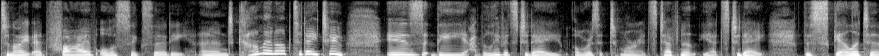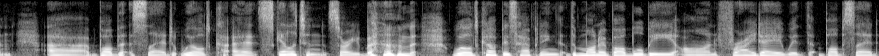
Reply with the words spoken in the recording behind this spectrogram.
tonight at five or six thirty. And coming up today too is the I believe it's today or is it tomorrow? It's definitely yeah, it's today the skeleton uh, bobsled world Cu- uh, skeleton sorry world cup is happening the monobob will be on friday with bobsled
